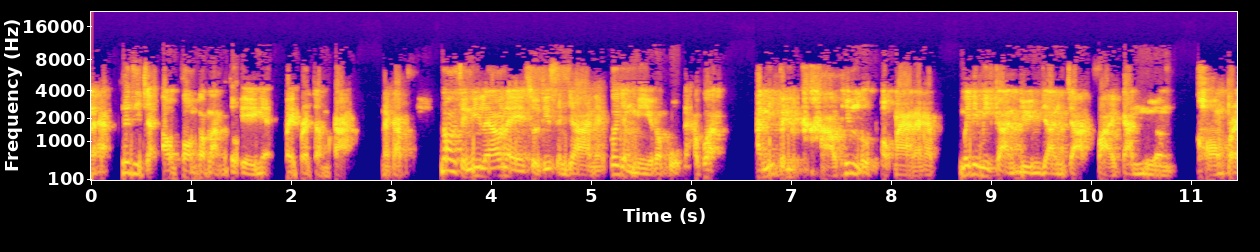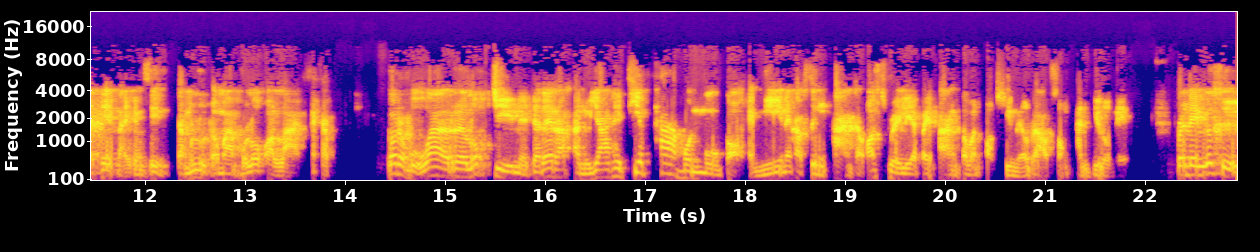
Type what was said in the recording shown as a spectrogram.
นะฮะเพื่อที่จะเอากองกำลังตัวเองเนี่ยไปประจำการนะครับ นอกจากนี้แล้วในส่วนที่สัญญาเนี่ยก็ยังมีระบุนะครับว่า อันนี้เป็นข่าวที่หลุดออกมานะครับ ไม่ได้มีการยืนยันจากฝ่ายการเมืองของประเทศไหนทั้งสิ้น แต่มันหลุดออกมาบนโลกออนไลน์นะครับ ก็ระบุว่าเรือรบจีนเนี่ยจะได้รับอนุญาตให้เทียบท่าบนหมู่เกาะแห่งนี้นะครับ ซึ่งห่างจากออสเตรเลียไปทางตะวันออกเฉียงเหนือราว 2,000 กิโลเมตร ประเด็นก็คือ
